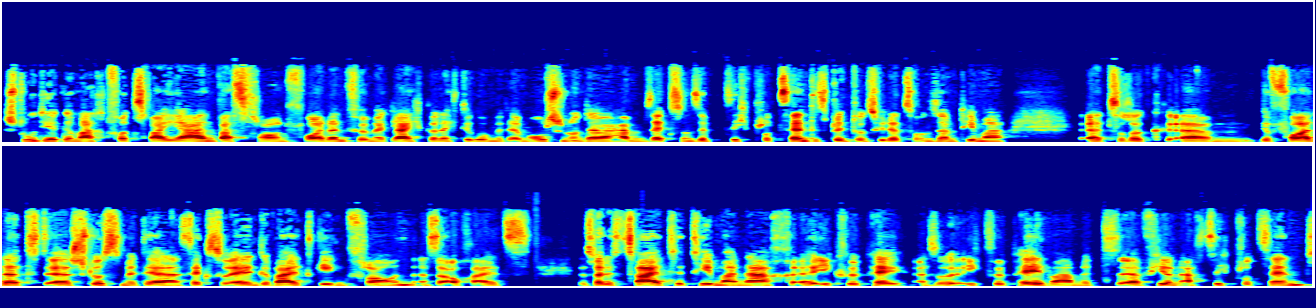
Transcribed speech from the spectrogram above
Studie gemacht vor zwei Jahren, was Frauen fordern für mehr Gleichberechtigung mit Emotion. Und da haben 76 Prozent, das bringt uns wieder zu unserem Thema äh, zurück, ähm, äh, Schluss mit der sexuellen Gewalt gegen Frauen. Also auch als, das war das zweite Thema nach äh, Equal Pay. Also Equal Pay war mit äh, 84 Prozent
